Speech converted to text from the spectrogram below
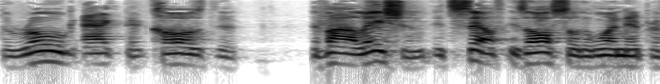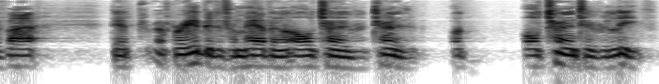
the rogue act that caused the violation itself is also the one that prohibited from having an alternative relief.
